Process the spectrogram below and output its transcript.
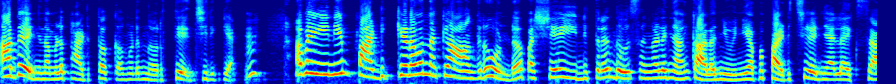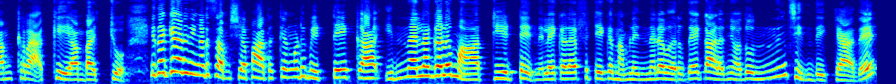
അത് കഴിഞ്ഞ് നമ്മൾ പഠിത്തമൊക്കെ അങ്ങോട്ട് നിർത്തി വെച്ചിരിക്കാം. ഉം. അപ്പൊ ഇനിയും പഠിക്കണമെന്നൊക്കെ ആഗ്രഹമുണ്ട്. പക്ഷേ ഇത്രയും ദിവസങ്ങൾ ഞാൻ കളഞ്ഞു. ഇനി അപ്പൊ പഠിച്ചു കഴിഞ്ഞാൽ എക്സാം ക്രാക്ക് ചെയ്യാൻ പറ്റുമോ ഇതൊക്കെയാണ് നിങ്ങളുടെ സംശയം. അപ്പൊ അതൊക്കെ അങ്ങോട്ട് വിട്ടേക്ക. ഇന്നലകൾ മാറ്റിയിട്ട് ഇന്നലകളെ പറ്റിയൊക്കെ നമ്മൾ ഇന്നലെ വെറുതെ കളഞ്ഞു. അതൊന്നും ചിന്തിക്കാതെ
